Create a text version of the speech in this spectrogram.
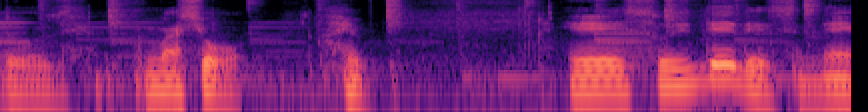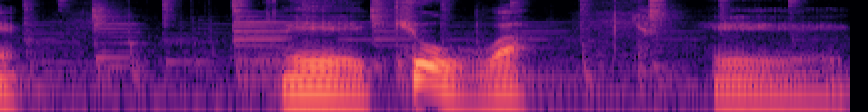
どうぞ行きましょう。はい。えー、それでですね、えー、今日は、え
